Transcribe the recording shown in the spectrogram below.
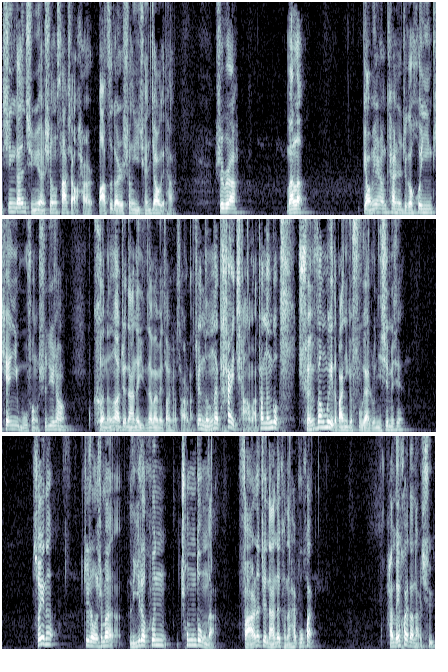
心甘情愿生仨小孩，把自个儿的生意全交给他，是不是？完了。表面上看着这个婚姻天衣无缝，实际上可能啊，这男的已经在外面找小三了。这能耐太强了，他能够全方位的把你给覆盖住，你信不信？所以呢，这种什么离了婚冲动的，反而呢，这男的可能还不坏，还没坏到哪儿去。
